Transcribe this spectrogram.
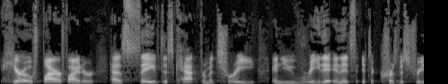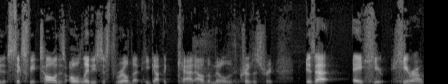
hero firefighter has saved this cat from a tree, and you read it, and it's it's a Christmas tree that's six feet tall. This old lady's just thrilled that he got the cat out of the middle of the Christmas tree. Is that a he- hero?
